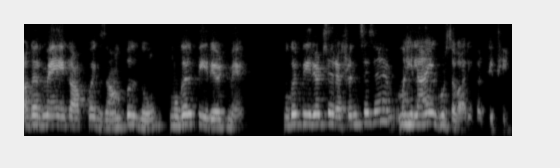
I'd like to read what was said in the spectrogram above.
अगर मैं एक आपको एग्ज़ाम्पल दूँ मुगल पीरियड में मुगल पीरियड से रेफरेंसेस हैं महिलाएँ घुड़सवारी करती थी।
